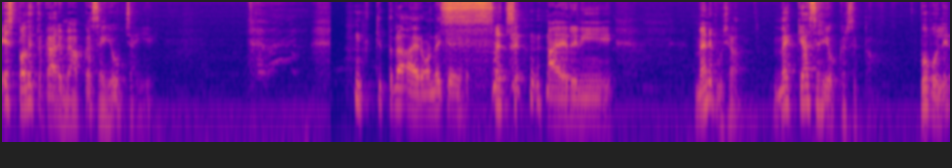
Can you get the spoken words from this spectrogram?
इस पवित्र कार्य में आपका सहयोग चाहिए। कितना आयरॉनिक है सच आयरनी मैंने पूछा मैं क्या सहयोग कर सकता हूँ? वो बोले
